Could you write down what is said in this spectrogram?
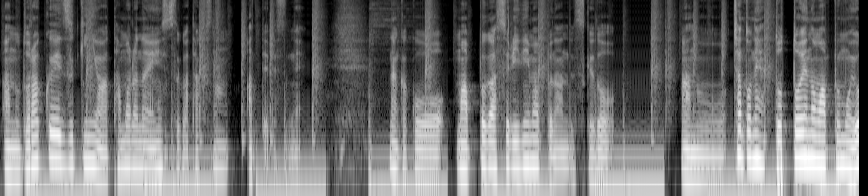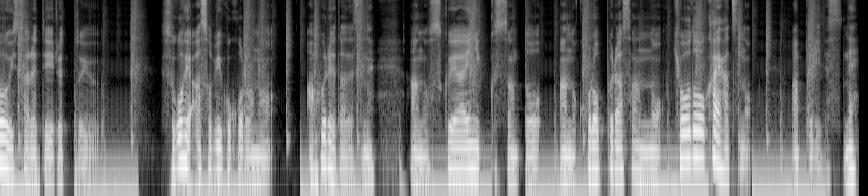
あのドラクエ好きにはたまらない演出がたくさんあってですねなんかこうマップが 3D マップなんですけどあのちゃんとねドット絵のマップも用意されているというすごい遊び心の溢れたですね。あのスクエア・エニックスさんとあのコロプラさんの共同開発のアプリですね。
